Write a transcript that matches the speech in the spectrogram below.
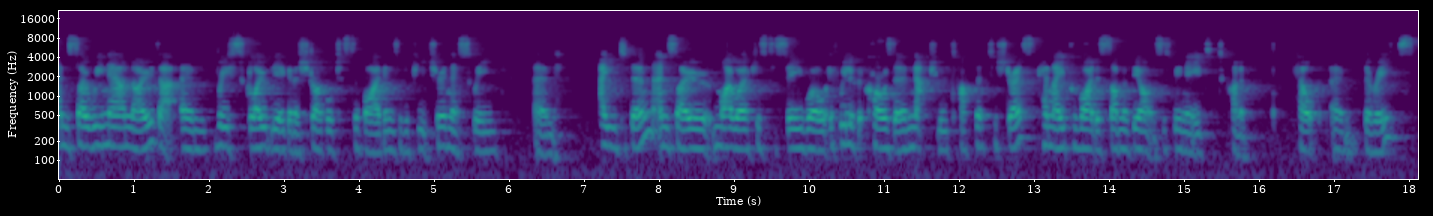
And so we now know that um, reefs globally are going to struggle to survive into the future unless we um, aid them. And so my work is to see, well, if we look at corals that are naturally tougher to stress, can they provide us some of the answers we need to kind of help um, the reefs?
